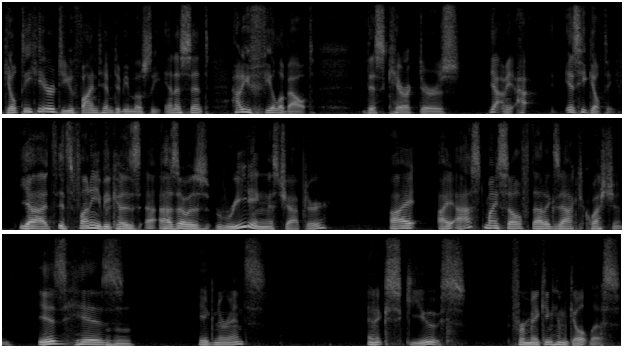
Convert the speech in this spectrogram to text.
guilty here? Do you find him to be mostly innocent? How do you feel about this character's? Yeah, I mean, how, is he guilty? Yeah, it's it's funny because as I was reading this chapter, I I asked myself that exact question: Is his Mhm. ignorance an excuse for making him guiltless?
